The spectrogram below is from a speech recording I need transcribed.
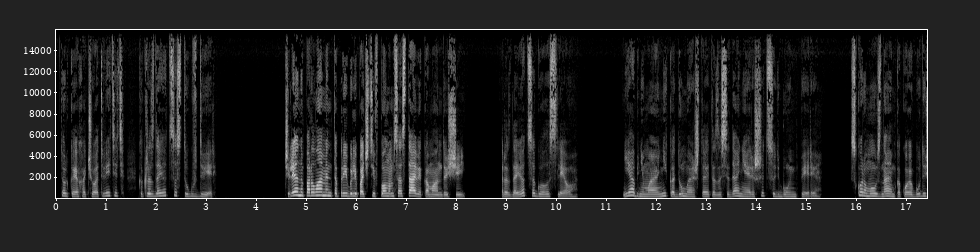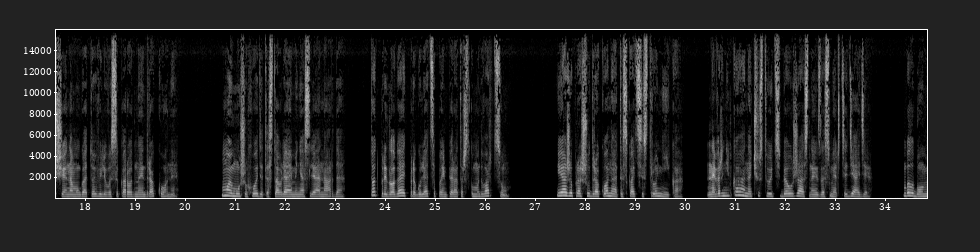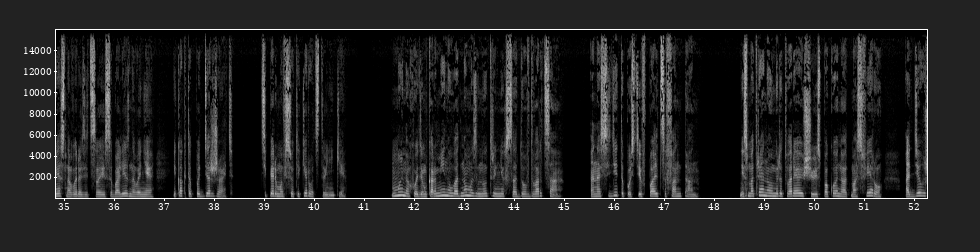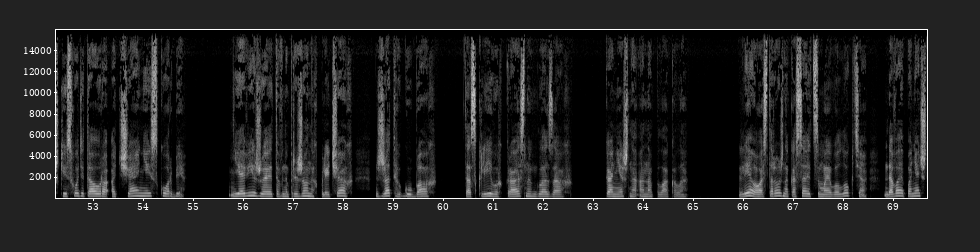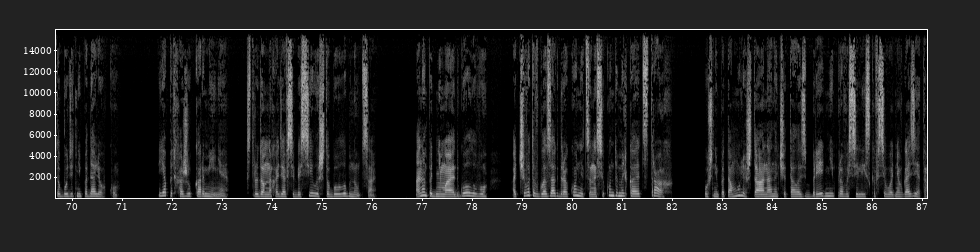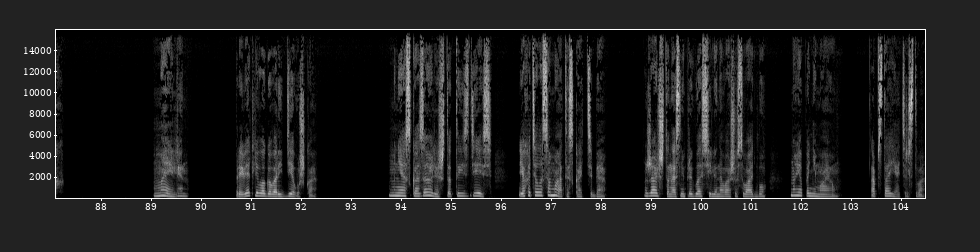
Только я хочу ответить, как раздается стук в дверь. «Члены парламента прибыли почти в полном составе, командующий», — раздается голос Лео. Я обнимаю Ника, думая, что это заседание решит судьбу Империи. Скоро мы узнаем, какое будущее нам уготовили высокородные драконы. Мой муж уходит, оставляя меня с Леонардо. Тот предлагает прогуляться по императорскому дворцу. Я же прошу дракона отыскать сестру Ника. Наверняка она чувствует себя ужасно из-за смерти дяди. Было бы уместно выразить свои соболезнования и как-то поддержать. Теперь мы все таки родственники. Мы находим Кармину в одном из внутренних садов дворца. Она сидит, опустив пальцы в фонтан. Несмотря на умиротворяющую и спокойную атмосферу, от девушки исходит аура отчаяния и скорби. Я вижу это в напряженных плечах, сжатых губах, тоскливых красных глазах. Конечно, она плакала. Лео осторожно касается моего локтя, давая понять, что будет неподалеку. Я подхожу к Кармине, с трудом находя в себе силы, чтобы улыбнуться. Она поднимает голову, от чего-то в глазах драконицы на секунду мелькает страх. Уж не потому ли, что она начиталась бредней про Василисков сегодня в газетах? «Мейлин», — приветливо говорит девушка. «Мне сказали, что ты здесь. Я хотела сама отыскать тебя. Жаль, что нас не пригласили на вашу свадьбу, но я понимаю. Обстоятельства.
